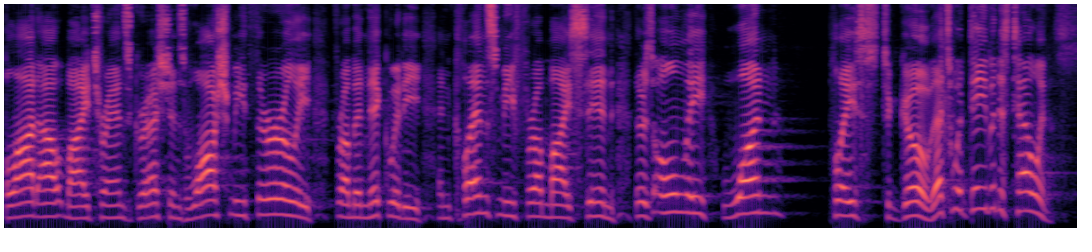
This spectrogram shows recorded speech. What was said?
Blot out my transgressions. Wash me thoroughly from iniquity and cleanse me from my sin. There's only one place to go. That's what David is telling us.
